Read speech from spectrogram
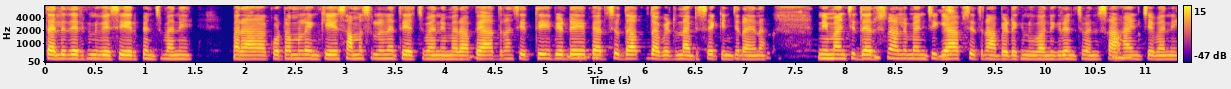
తల్లి దగ్గరికి నువ్వే చేర్పించమని మరి ఆ కుటుంబంలో ఇంకే సమస్యలనే తీర్చమని మరి ఆ పేదన శక్తి బిడ్డ పరిశుద్ధాత్మ ఆ బిడ్డను అభిషేకించిన ఆయన నీ మంచి దర్శనాలు మంచి జ్ఞాపశక్తి నా బిడ్డకి నువ్వు అనుగ్రహించమని సహాయం చేయమని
